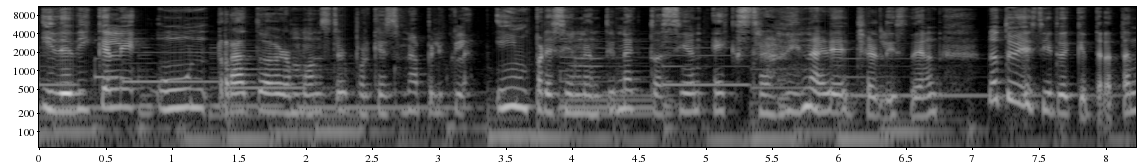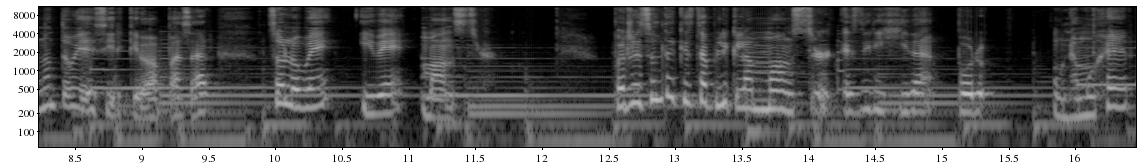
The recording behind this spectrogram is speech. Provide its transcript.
y dedícale un rato a ver Monster porque es una película impresionante, una actuación extraordinaria de Charlize Theron. No te voy a decir de qué trata, no te voy a decir qué va a pasar, solo ve y ve Monster. Pues resulta que esta película Monster es dirigida por una mujer,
